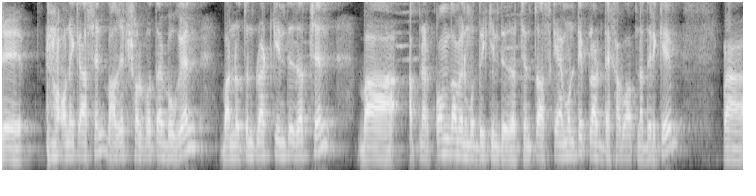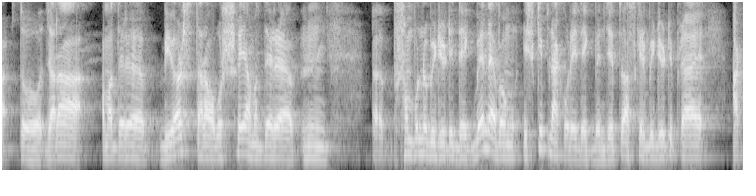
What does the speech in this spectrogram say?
যে অনেকে আছেন বাজেট স্বল্পতায় ভোগেন, বা নতুন প্লট কিনতে যাচ্ছেন, বা আপনার কম দামের মধ্যে কিনতে যাচ্ছেন। তো আজকে এমনটি প্লট দেখাবো আপনাদেরকে। তো যারা আমাদের ভিউয়ার্স তারা অবশ্যই আমাদের সম্পূর্ণ ভিডিওটি দেখবেন এবং স্কিপ না করেই দেখবেন। যেহেতু আজকের ভিডিওটি প্রায় আট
